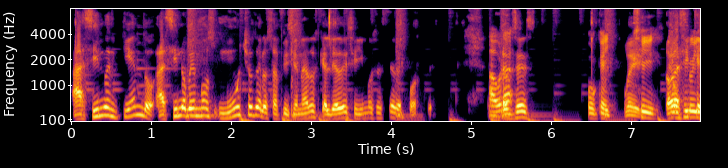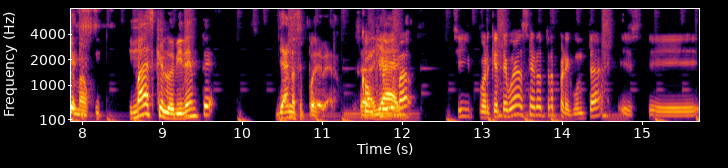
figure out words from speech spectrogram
así lo entiendo, así lo vemos muchos de los aficionados que al día de hoy seguimos este deporte. Ahora, Entonces, ok, sí, ahora sí que más que lo evidente, ya no se puede ver. Sí, porque te voy a hacer otra pregunta, este,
